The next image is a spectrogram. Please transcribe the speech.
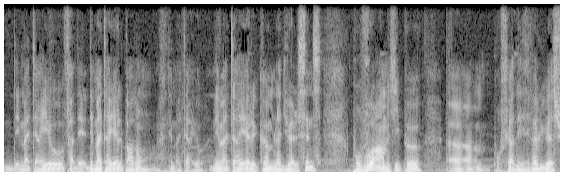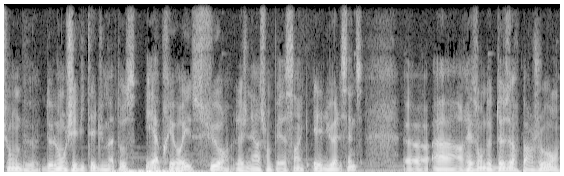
des matériaux, enfin des, matériels pardon, des matériaux, des matériels comme la DualSense pour voir un petit peu, pour faire des évaluations de, de, longévité du matos et a priori sur la génération PS5 et les DualSense à raison de 2 heures par jour.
